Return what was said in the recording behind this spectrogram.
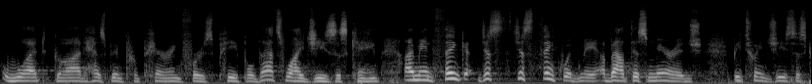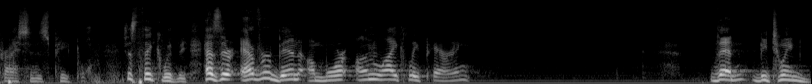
what God has been preparing for his people. That's why Jesus came. I mean, think just just think with me about this marriage between Jesus Christ and his people. Just think with me. Has there ever been a more unlikely pairing than between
